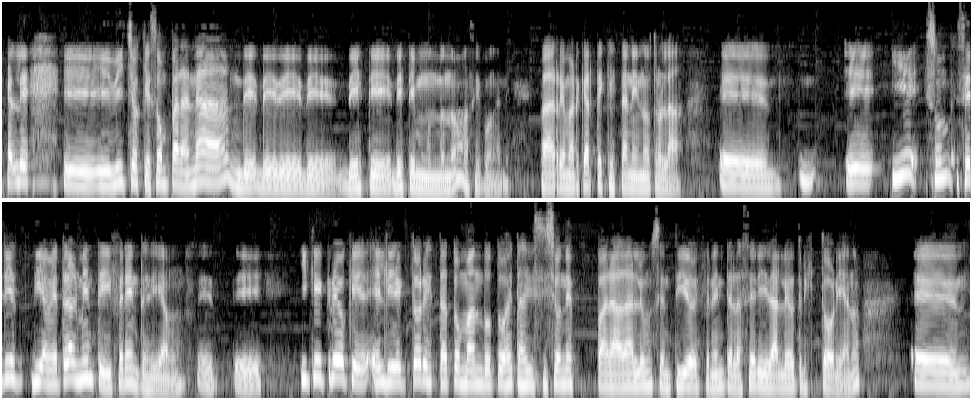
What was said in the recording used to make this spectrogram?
y, bichos que son para nada de, de, de, de, este, de este mundo, ¿no? Así pónganle, para remarcarte que están en otro lado. Eh, eh, y son series diametralmente diferentes, digamos. Este, y que creo que el director está tomando todas estas decisiones para darle un sentido diferente a la serie y darle otra historia, ¿no? Eh,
